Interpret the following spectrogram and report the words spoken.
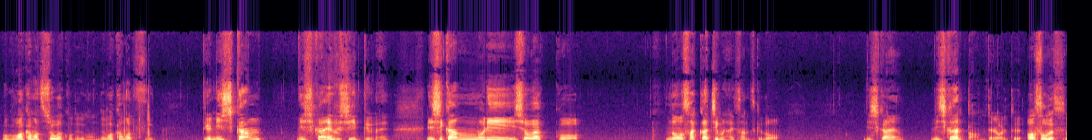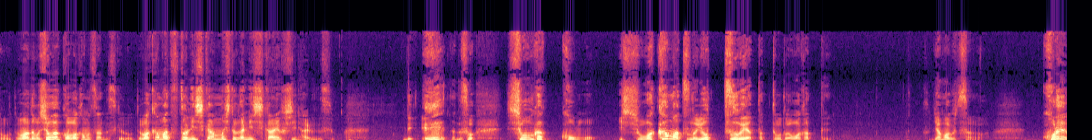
僕若松小学校ってとこなんで、若松、てか西館、西館 FC っていうね、西冠小学校のサッカーチームに入ってたんですけど、西館、西館やったん？みたいな言われて、あ、そうですよ。まあでも小学校は若松なんですけど、若松と西館の人が西館 FC に入るんですよ。で、え？なんでそう、小学校も一緒、若松の4つ上やったってことが分かって、山口さんが。これ、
